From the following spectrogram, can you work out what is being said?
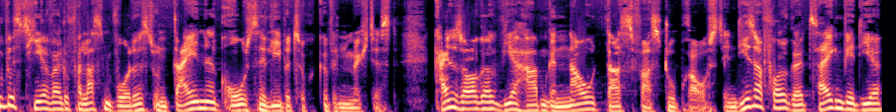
bist hier, weil du verlassen wurdest und deine große Liebe zurückgewinnen möchtest. Keine Sorge, wir haben genau das, was du brauchst. In dieser Folge zeigen wir dir,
